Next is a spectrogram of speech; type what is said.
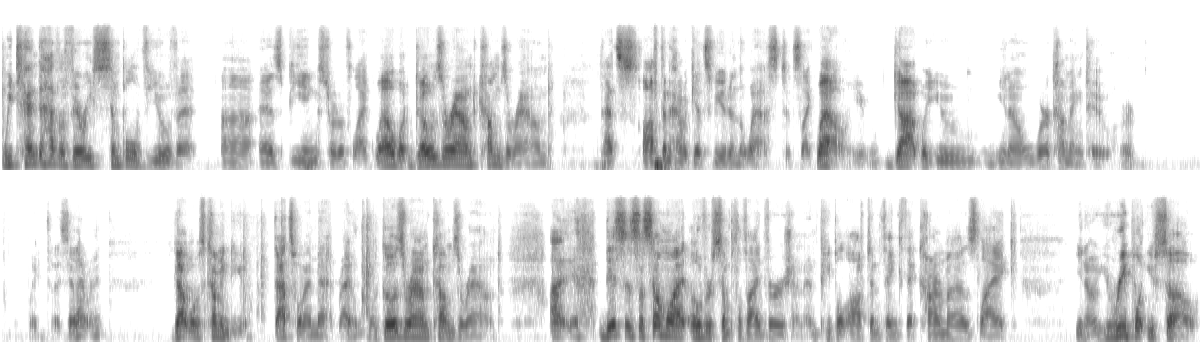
we tend to have a very simple view of it uh, as being sort of like, well, what goes around comes around. That's often how it gets viewed in the West. It's like, well, you got what you, you know, were coming to. Or wait, did I say that right? Got what was coming to you. That's what I meant, right? What goes around comes around. Uh, this is a somewhat oversimplified version, and people often think that karma is like, you know, you reap what you sow.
